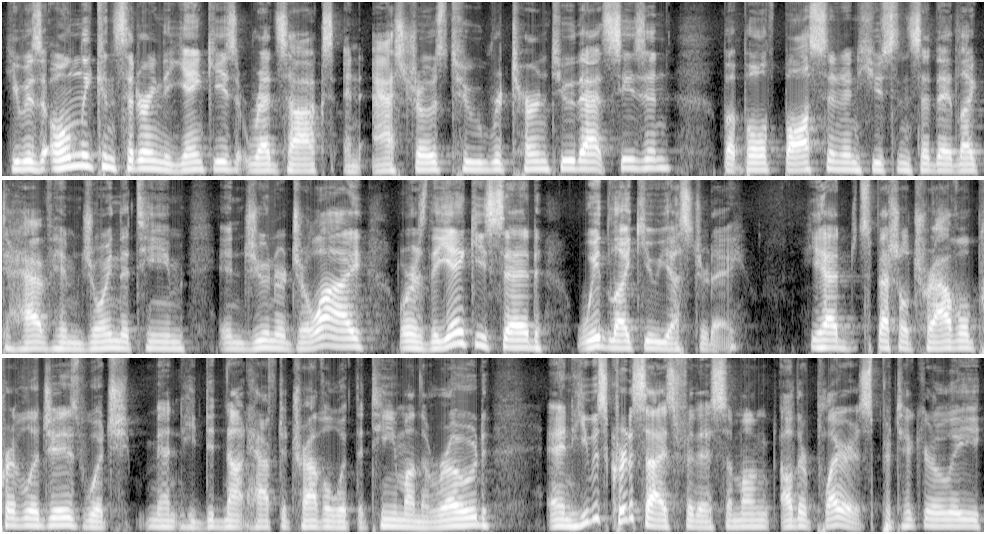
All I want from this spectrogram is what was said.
He was only considering the Yankees, Red Sox, and Astros to return to that season, but both Boston and Houston said they'd like to have him join the team in June or July, whereas the Yankees said, We'd like you yesterday. He had special travel privileges, which meant he did not have to travel with the team on the road. And he was criticized for this among other players, particularly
